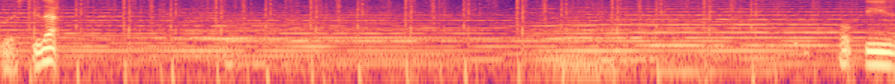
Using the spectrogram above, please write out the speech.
So let's do that. Pop these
